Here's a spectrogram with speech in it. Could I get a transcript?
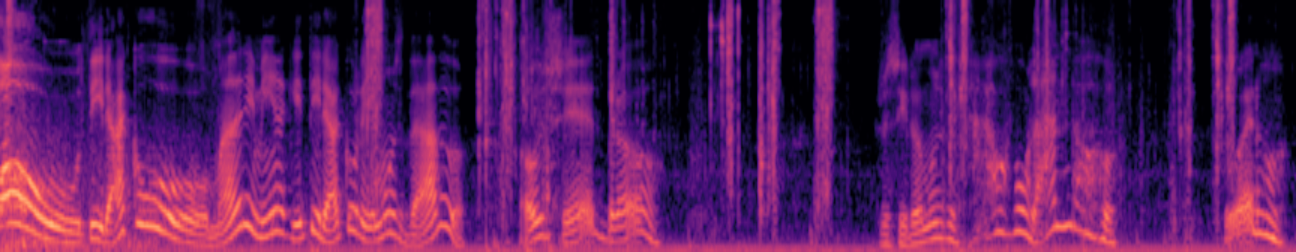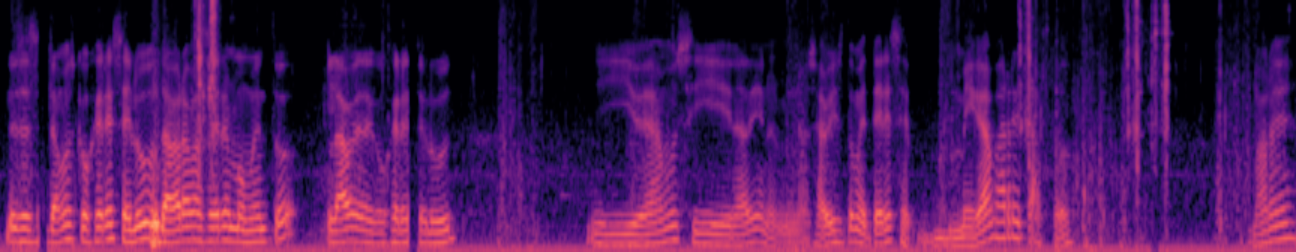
¡Wow! ¡Tiraco! Madre mía, qué tiraco le hemos dado. Oh shit, bro. Pero si lo hemos dejado volando. Bueno, necesitamos coger ese loot. Ahora va a ser el momento clave de coger ese loot. Y veamos si nadie nos, ha visto meter ese mega barretazo. ¿Vale?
